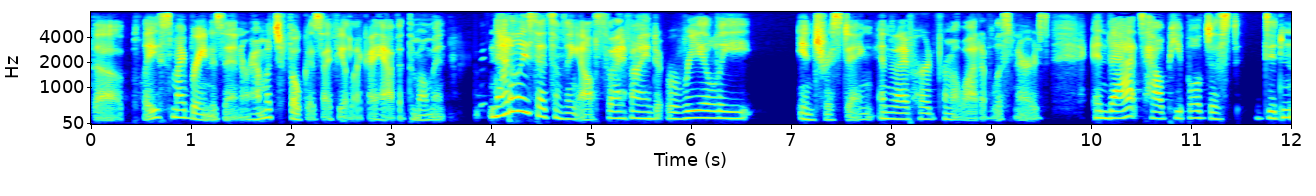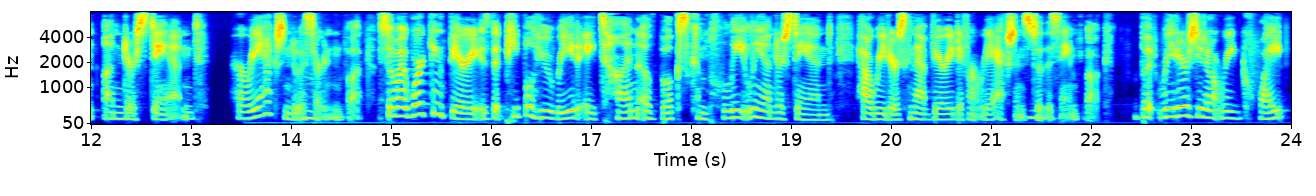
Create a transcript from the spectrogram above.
the place my brain is in or how much focus I feel like I have at the moment. Natalie said something else that I find really interesting and that I've heard from a lot of listeners. And that's how people just didn't understand her reaction to a mm. certain book. So, my working theory is that people who read a ton of books completely understand how readers can have very different reactions to the mm. same book. But readers who don't read quite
